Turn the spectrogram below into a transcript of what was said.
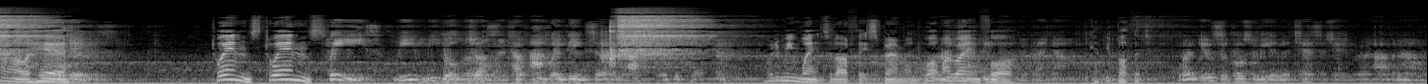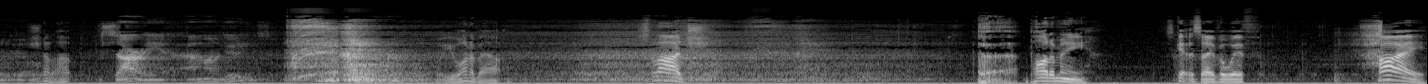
Oh, here. Twins, twins. Please, leave me alone until after being served after the test. What do you mean wait until after the experiment? What am I waiting for? Right now. Can't be bothered. Weren't you supposed to be in the test chamber half an hour ago? Shut up. Sorry, I'm on duty. What you on about? Sludge. Uh, pardon me. Let's get this over with. Hi.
